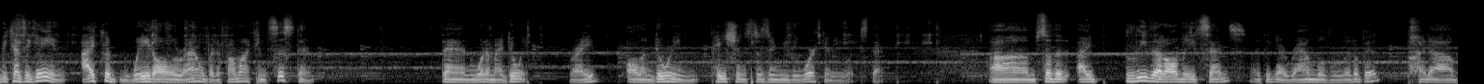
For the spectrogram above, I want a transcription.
because again, I could wait all around, but if I'm not consistent, then what am I doing, right? All I'm doing, patience doesn't really work anyways then. Um, so that I believe that all made sense. I think I rambled a little bit, but um,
